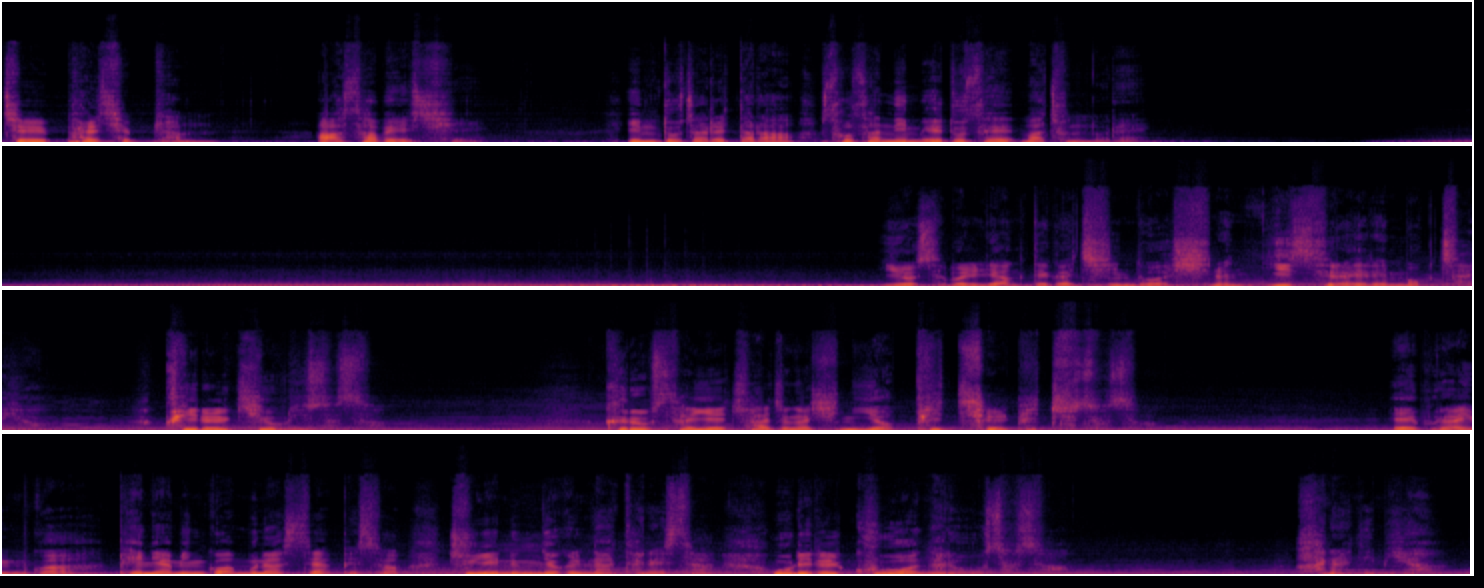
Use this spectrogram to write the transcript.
제 80편 아삽의 시. 인도자를 따라 소사님 에두세 맞춘 노래. 요셉을 양떼같이 인도하시는 이스라엘의 목자여 귀를 기울이소서. 그룹 사이에 좌정하신 이여 빛을 비추소서. 에브라임과 베냐민과 문하세 앞에서 주의 능력을 나타내사 우리를 구원하러 오소서. 하나님이여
